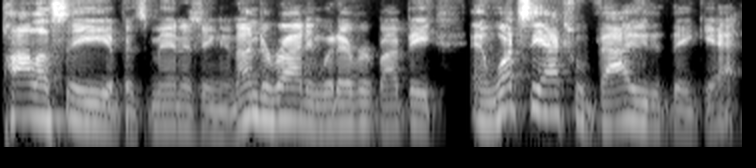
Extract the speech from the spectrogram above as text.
policy, if it's managing an underwriting, whatever it might be. And what's the actual value that they get?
